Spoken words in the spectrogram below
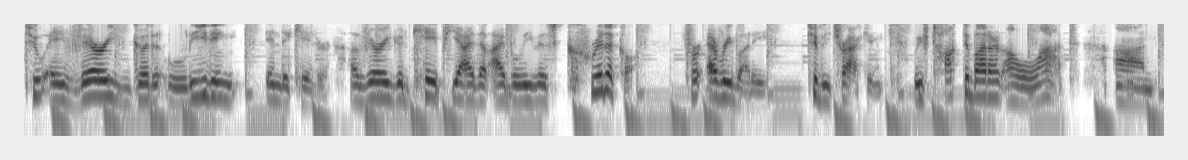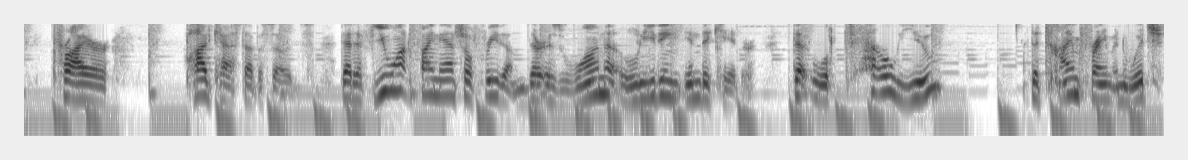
to a very good leading indicator, a very good KPI that I believe is critical for everybody to be tracking. We've talked about it a lot on prior podcast episodes that if you want financial freedom, there is one leading indicator that will tell you the time frame in which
